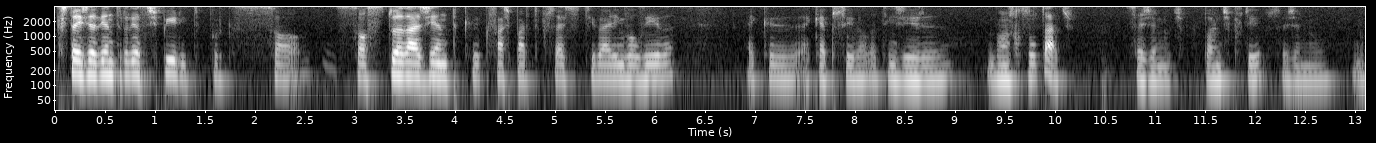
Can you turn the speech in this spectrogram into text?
que esteja dentro desse espírito, porque só, só se toda a gente que, que faz parte do processo estiver envolvida é que é, que é possível atingir eh, bons resultados, seja no plano desportivo, seja no, no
